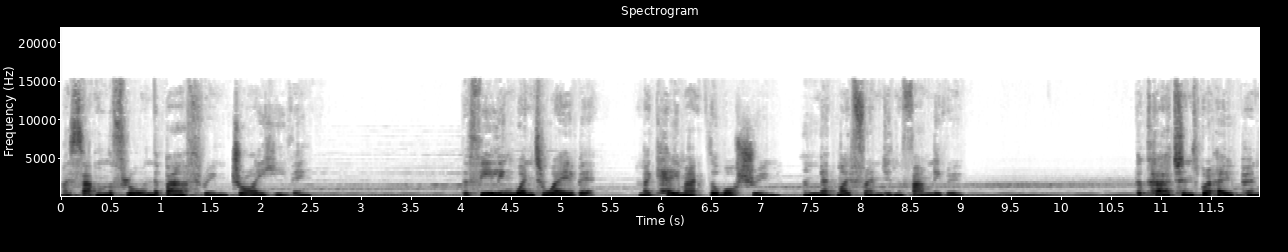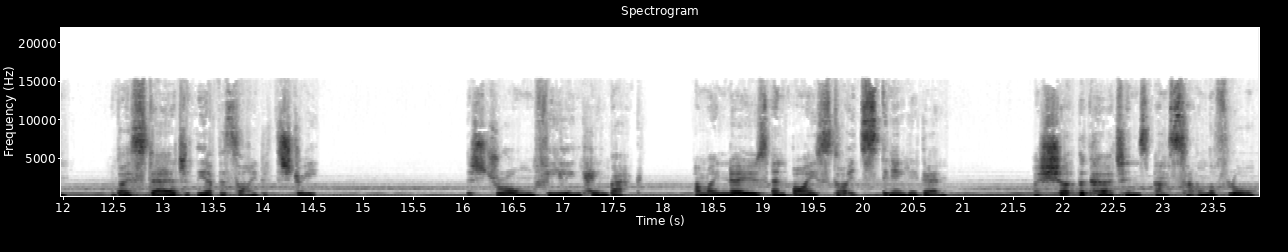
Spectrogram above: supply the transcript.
I sat on the floor in the bathroom, dry heaving. The feeling went away a bit, and I came out of the washroom and met my friend in the family room. The curtains were open, and I stared at the other side of the street. The strong feeling came back, and my nose and eyes started stinging again. I shut the curtains and sat on the floor,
